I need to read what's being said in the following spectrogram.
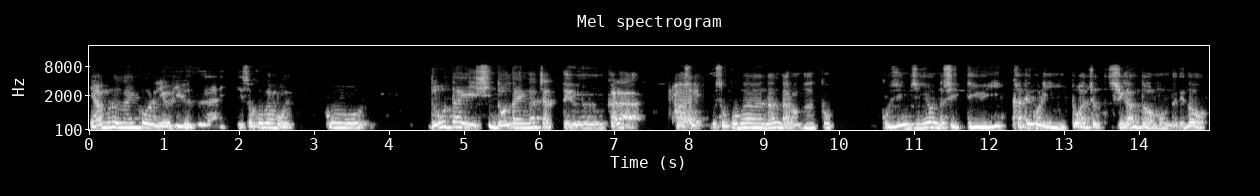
山室さんイコールニューフィールドでありってそこがもうこう同体一心同体になっちゃってるから、まあそはい。そこがなんだろうなと個人事業主っていうカテゴリーとはちょっと違うとは思うんだけど、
